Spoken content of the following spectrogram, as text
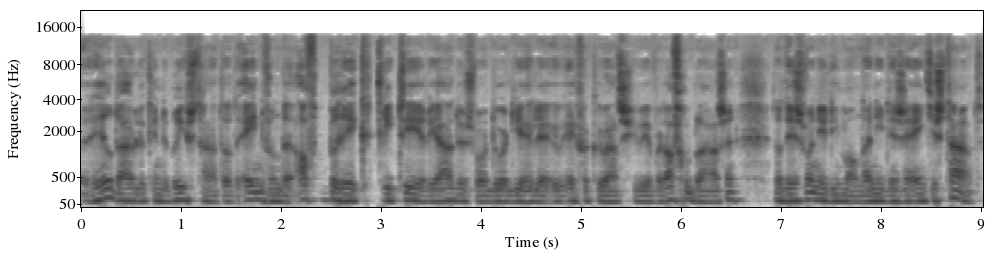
heel duidelijk in de brief staat... dat een van de afbreekcriteria, dus waardoor die hele evacuatie weer wordt afgeblazen... dat is wanneer die man daar niet in zijn eentje staat.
